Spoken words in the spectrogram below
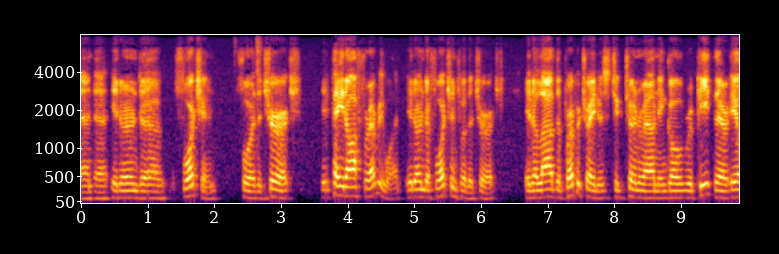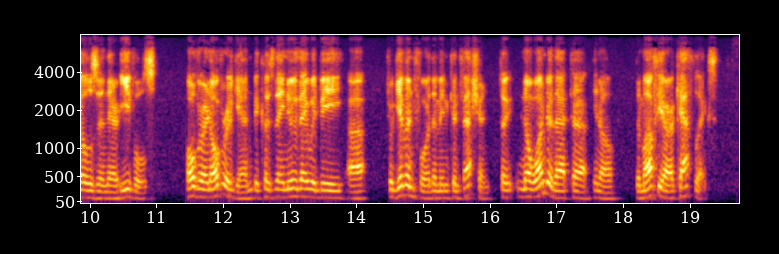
and uh, it earned a fortune for the church. It paid off for everyone. It earned a fortune for the church it allowed the perpetrators to turn around and go repeat their ills and their evils over and over again because they knew they would be uh, forgiven for them in confession. So no wonder that uh, you know the mafia are Catholics.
